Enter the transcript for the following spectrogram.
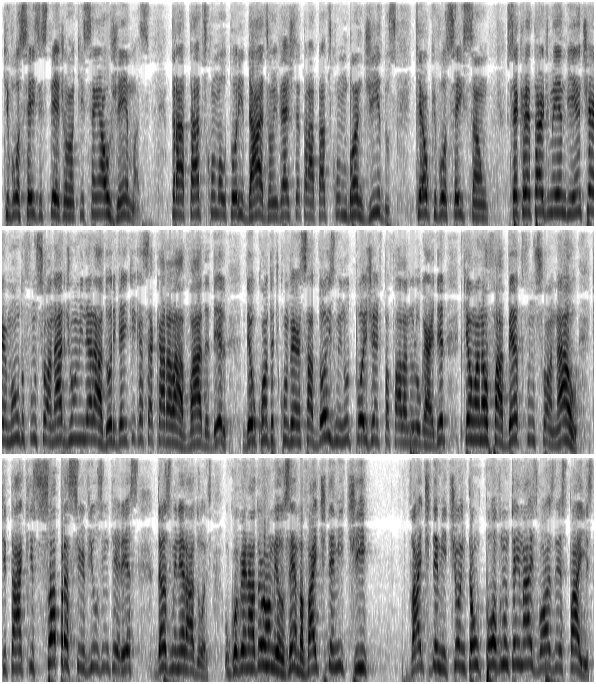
que vocês estejam aqui sem algemas tratados como autoridades, ao invés de ser tratados como bandidos, que é o que vocês são. O secretário de Meio Ambiente é irmão do funcionário de uma mineradora e vem aqui com essa cara lavada dele, deu conta de conversar dois minutos, pôs gente para falar no lugar dele, que é um analfabeto funcional que está aqui só para servir os interesses das mineradoras. O governador Romeu Zema vai te demitir vai te demitir, ou então o povo não tem mais voz nesse país.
